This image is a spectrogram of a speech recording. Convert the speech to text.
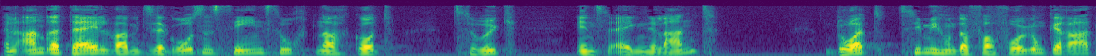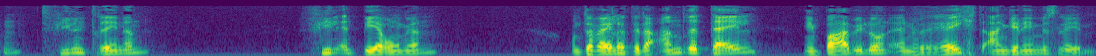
Ein anderer Teil war mit dieser großen Sehnsucht nach Gott zurück ins eigene Land, dort ziemlich unter Verfolgung geraten, vielen Tränen, viel Entbehrungen. Und derweil hatte der andere Teil in Babylon ein recht angenehmes Leben,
